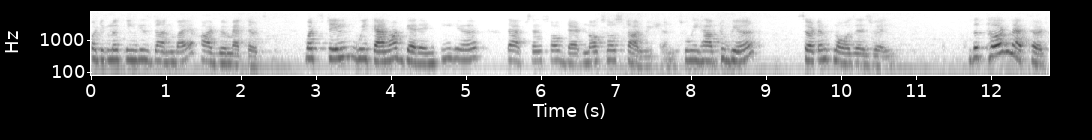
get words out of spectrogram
particular thing is done by hardware methods but still we cannot guarantee here the absence of deadlocks or starvation so we have to bear certain clause as well the third method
